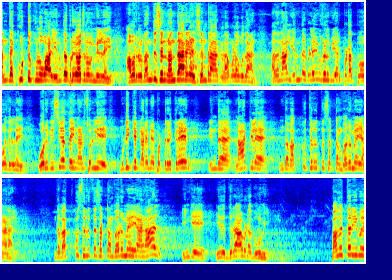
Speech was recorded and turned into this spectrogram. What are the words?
அந்த கூட்டுக்குழுவால் எந்த பிரயோஜனமும் இல்லை. அவர்கள் வந்து சென் வந்தார்கள் சென்றார்கள் அவ்வளவுதான். அதனால் எந்த விளைவுகளும் ஏற்பட போவதில்லை. ஒரு விஷயத்தை நான் சொல்லி முடிக்க கடமைப்பட்டிருக்கிறேன். இந்த நாட்டில் இந்த வக்பு திருத்த சட்டம் வறுமையானால் இந்த வக்பு திருத்த சட்டம் வறுமையானால் இங்கே இது திராவிட பூமி. பகுத்தறிவு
